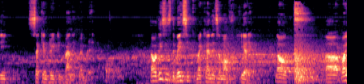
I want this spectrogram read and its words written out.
the secondary tympanic membrane. Now this is the basic mechanism of hearing. Now uh, why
